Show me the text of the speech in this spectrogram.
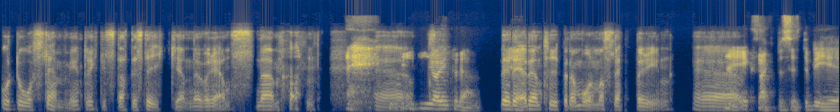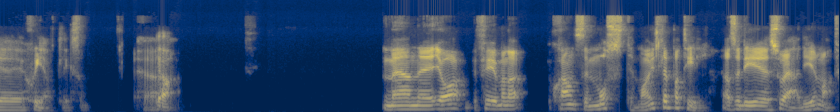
Och då stämmer inte riktigt statistiken överens när man... Eh, det gör inte det. Det är den typen av mål man släpper in. Eh, Nej, exakt, precis. Det blir skevt liksom. Eh, ja. Men ja, för jag menar, chanser måste man ju släppa till. Alltså det, så är det i en match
